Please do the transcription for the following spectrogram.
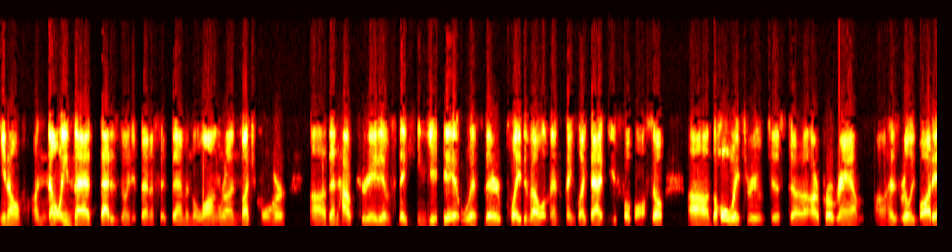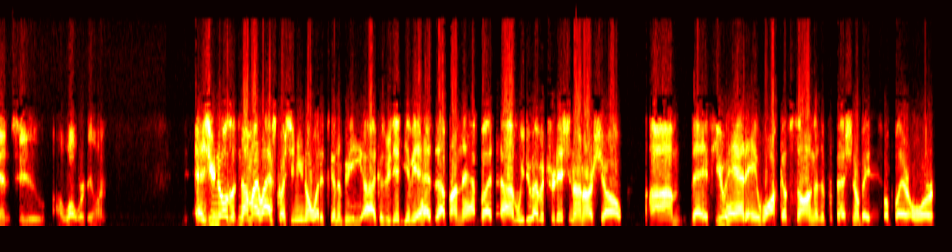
you know, knowing that that is going to benefit them in the long run much more uh, than how creative they can get with their play development, things like that in youth football. So uh, the whole way through, just uh, our program uh, has really bought into uh, what we're doing as you know, now my last question, you know what it's going to be because uh, we did give you a heads up on that. But um, we do have a tradition on our show um, that if you had a walk-up song as a professional baseball player or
